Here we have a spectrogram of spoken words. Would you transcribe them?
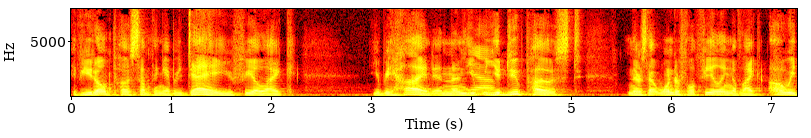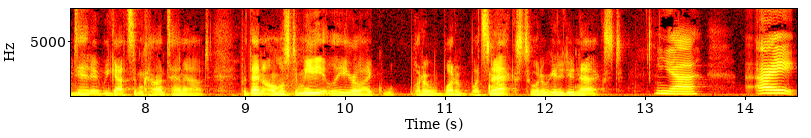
if you don't post something every day, you feel like you're behind. And then you, Yeah. you do post, and there's that wonderful feeling of like, oh, we did it, we got some content out. But then almost immediately, you're like, what are what what's next? What are we going to do next? Yeah. I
